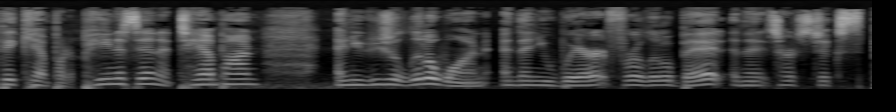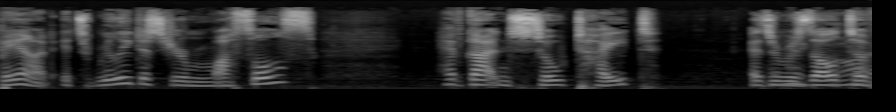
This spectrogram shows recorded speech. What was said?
They can't put a penis in, a tampon, and you use a little one, and then you wear it for a little bit, and then it starts to expand. It's really just your muscles have gotten so tight as a Oh result of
